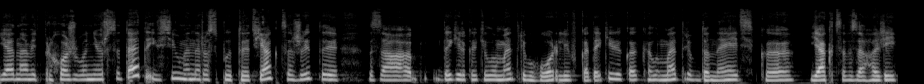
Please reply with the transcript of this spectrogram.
я навіть приходжу в університет, і всі в мене розпитують, як це жити за декілька кілометрів Горлівка, декілька кілометрів Донецьк, як це взагалі.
